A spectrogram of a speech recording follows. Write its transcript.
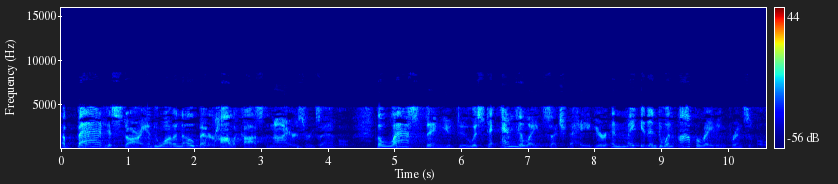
a bad historian who ought to know better, Holocaust deniers, for example. The last thing you do is to emulate such behavior and make it into an operating principle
